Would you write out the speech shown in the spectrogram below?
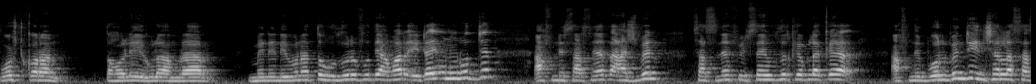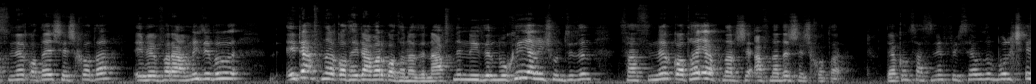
পোস্ট করান, তাহলে এগুলো আমরা আর মেনে নেব না। তো হুজুরের প্রতি আমার এটাই অনুরোধ যে, আপনি সাসিনাতে আসবেন সাসিনা ফিরসাই হুজুর কেবলাকে আপনি বলবেন যে ইনশাল্লাহ সাসিনার কথাই শেষ কথা। এই ব্যাপারে আমি যেভাবে এটা আপনার কথা, এটা আমার কথা না যে না, আপনি নিজের মুখেই আমি শুনছি যে সাসিনার কথাই আপনার আপনাদের শেষ কথা। তো এখন সাসিনা ফিরসাই হুজুর বলছে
